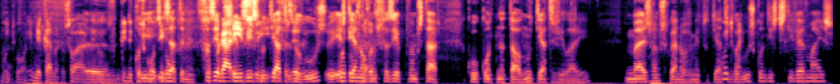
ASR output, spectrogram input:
Muito bom. E a minha Câmara, sei lá, uh, Exatamente. Fazemos sempre isso, isso no Teatro da Luz. Este ano não vamos fazer porque vamos estar com o Conto Natal no Teatro Vilaria, mas vamos pegar novamente o Teatro Muito da bem. Luz quando isto estiver mais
